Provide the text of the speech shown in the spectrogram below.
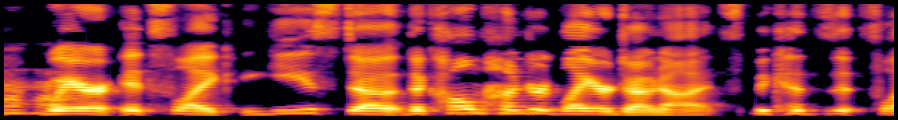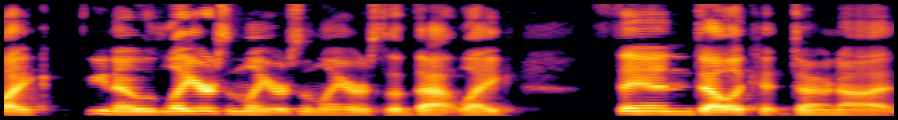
Mhm. where it's like yeast uh, they call them 100 layer donuts because it's like you know layers and layers and layers of that like thin delicate donut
